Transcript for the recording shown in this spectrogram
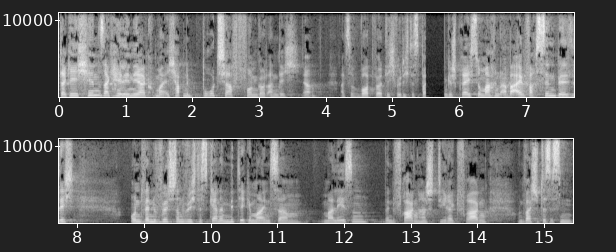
da gehe ich hin, sage, hey Linnea, guck mal, ich habe eine Botschaft von Gott an dich. Ja? Also wortwörtlich würde ich das bei einem Gespräch so machen, aber einfach sinnbildlich. Und wenn du willst, dann würde ich das gerne mit dir gemeinsam mal lesen. Wenn du Fragen hast, direkt fragen. Und weißt du, das ist ein,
